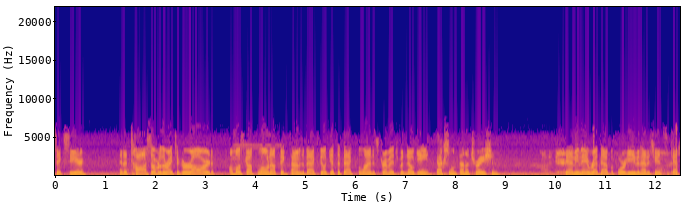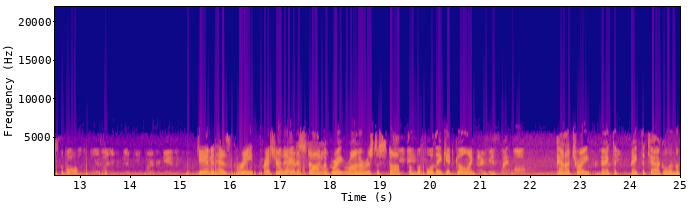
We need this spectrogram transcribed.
six here. And a toss over to the right to Gerard. Almost got blown up big time in the backfield. Gets it back to the line of scrimmage, but no gain. Excellent penetration. Yeah, I mean, they read that before he even had a chance to catch the ball. Gammon has great pressure The way to stop a great runner is to stop them before they get going. Penetrate, make the make the tackle in the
